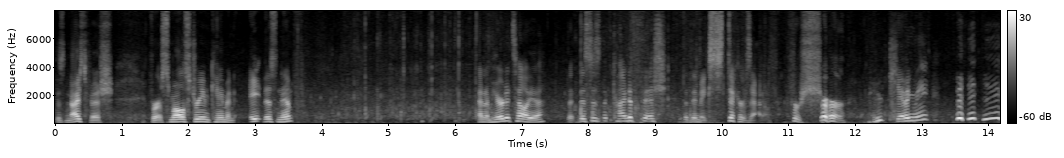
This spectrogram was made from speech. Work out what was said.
this nice fish, for a small stream came and ate this nymph. And I'm here to tell you that this is the kind of fish that they make stickers out of, for sure. Are you kidding me?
